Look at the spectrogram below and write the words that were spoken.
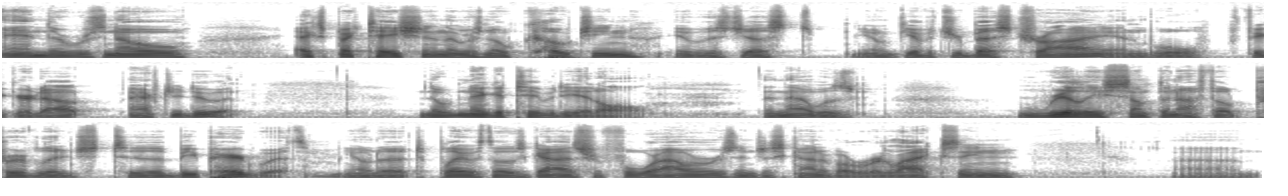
And there was no expectation, there was no coaching. It was just, you know, give it your best try and we'll figure it out after you do it. No negativity at all. And that was really something I felt privileged to be paired with. You know, to, to play with those guys for four hours and just kind of a relaxing, um,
